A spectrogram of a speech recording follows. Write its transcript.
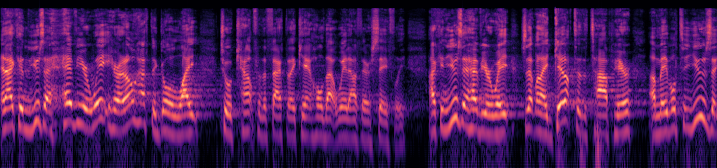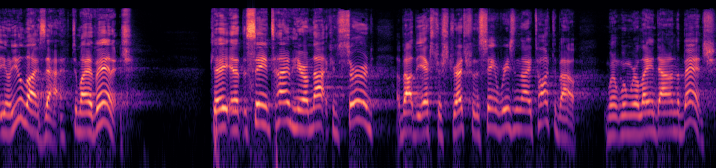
And I can use a heavier weight here. I don't have to go light to account for the fact that I can't hold that weight out there safely. I can use a heavier weight so that when I get up to the top here, I'm able to use that, you know, utilize that to my advantage. Okay, and at the same time here, I'm not concerned about the extra stretch for the same reason that I talked about when, when we're laying down on the bench.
